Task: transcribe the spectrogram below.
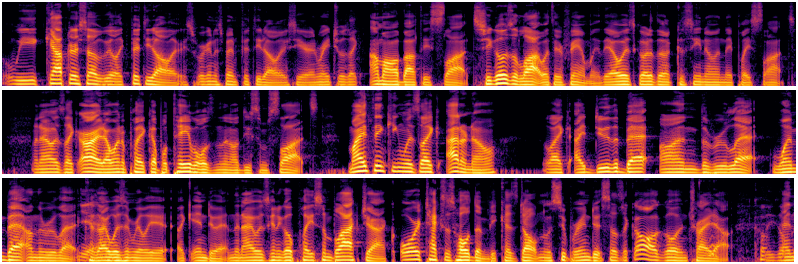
We capped ourselves. We were like fifty dollars. We're gonna spend fifty dollars here. And Rachel was like, I'm all about these slots. She goes a lot with her family. They always go to the casino and they play slots. And I was like, all right, I want to play a couple tables and then I'll do some slots. My thinking was like, I don't know, like I do the bet on the roulette, one bet on the roulette because Yeah. I wasn't really like into it. And then I was gonna go play some blackjack or Texas Hold'em because Dalton was super into it. So I was like, oh, I'll go and try it out. We go And play then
